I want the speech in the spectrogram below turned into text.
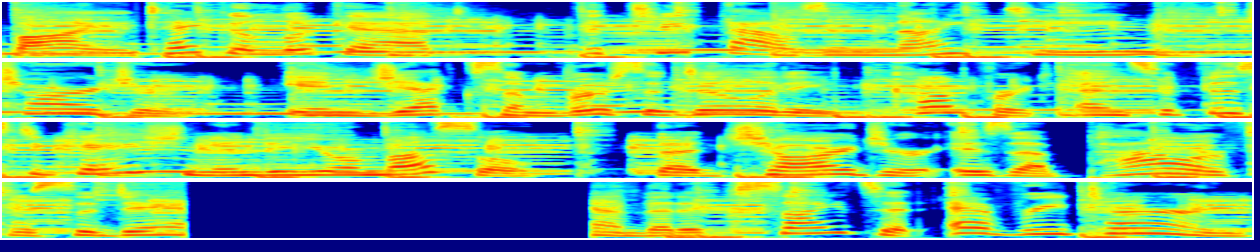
by and take a look at the 2019 Charger. Inject some versatility, comfort, and sophistication into your muscle. The Charger is a powerful sedan that excites at every turn.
